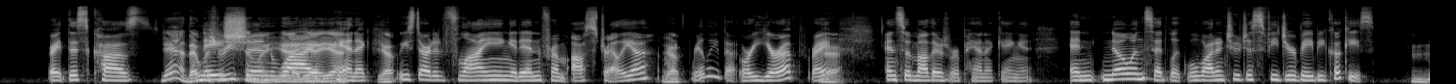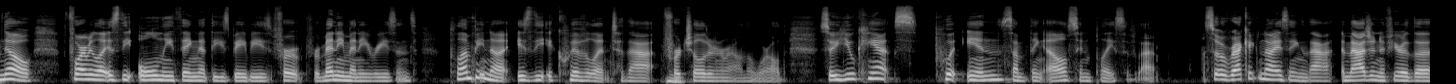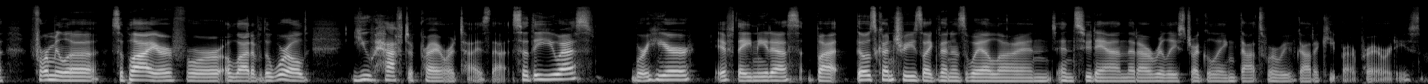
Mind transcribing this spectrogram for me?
right? This caused yeah, that was nationwide yeah, yeah, yeah. panic. Yep. We started flying it in from Australia, yep. like, really, that, or Europe, right? And so mothers were panicking, and, and no one said, "Like, well, why don't you just feed your baby cookies?" Hmm. No, formula is the only thing that these babies, for for many many reasons, Plumpy Nut is the equivalent to that for hmm. children around the world. So you can't put in something else in place of that. So, recognizing that, imagine if you're the formula supplier for a lot of the world, you have to prioritize that. So, the US, we're here if they need us, but those countries like Venezuela and, and Sudan that are really struggling, that's where we've got to keep our priorities.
